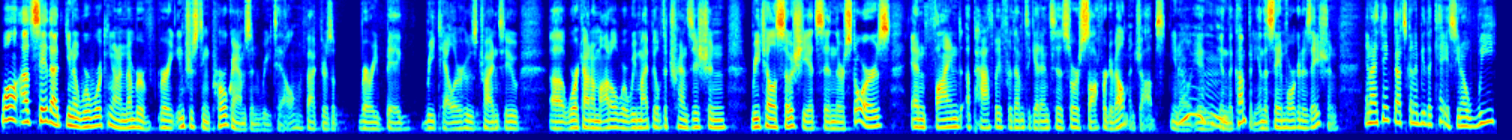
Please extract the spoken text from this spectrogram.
Well, I'd say that you know we're working on a number of very interesting programs in retail. In fact, there's a very big retailer who's trying to uh, work out a model where we might be able to transition retail associates in their stores and find a pathway for them to get into sort of software development jobs, you know, mm. in, in hmm. the company, in the same organization. And I think that's going to be the case. You know, we,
